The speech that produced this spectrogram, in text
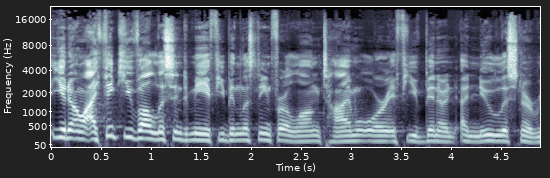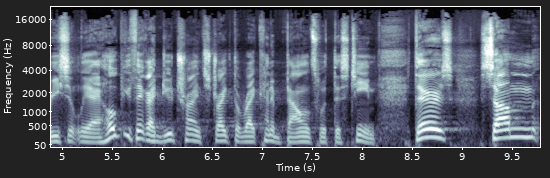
you know, I think you've all listened to me if you've been listening for a long time or if you've been a, a new listener recently. I hope you think I do try and strike the right kind of balance with this team. There's some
